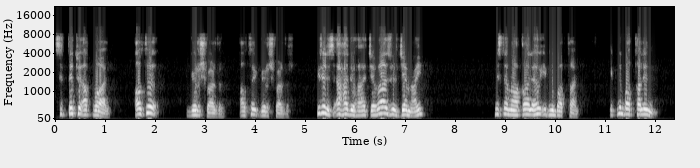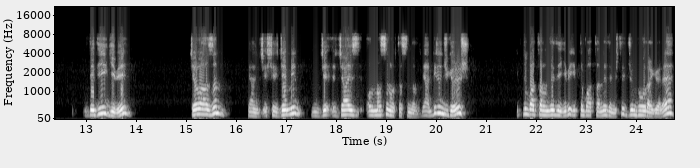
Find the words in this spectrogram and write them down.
siddetü akval altı görüş vardır. Altı görüş vardır. Birincisi ahaduha cevazül cem'i misle ma kâlehu İbn Battal. İbn Battal'in dediği gibi cevazın yani şey, cem'in caiz olması noktasındadır. Yani birinci görüş İbn Battal'ın dediği gibi İbn Battal ne demişti? Cumhur'a göre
